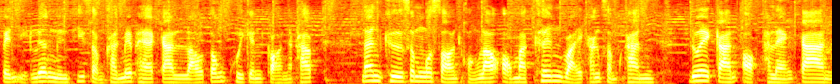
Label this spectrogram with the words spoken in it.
เป็นอีกเรื่องหนึ่งที่สำคัญไม่แพ้กัน เราต้องคุยกันก่อนนะครับ นั่นคือสโมสรของเราออกมาเคลื่อนไหวครั้งสำคัญ ด้วยการออกแถลงการ์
